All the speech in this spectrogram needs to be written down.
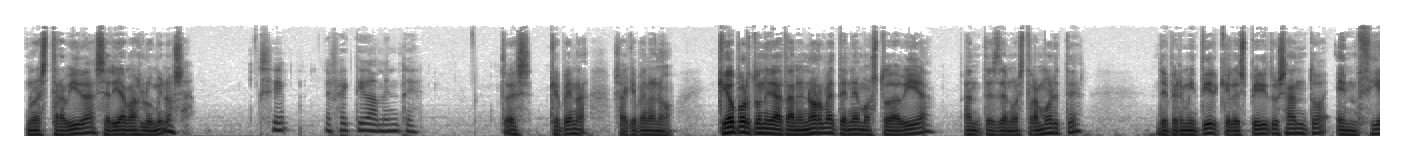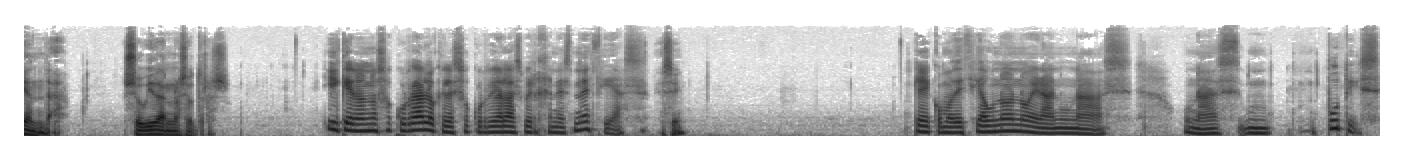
nuestra vida sería más luminosa. Sí, efectivamente. Entonces, qué pena, o sea, qué pena no. Qué oportunidad tan enorme tenemos todavía, antes de nuestra muerte, de permitir que el Espíritu Santo encienda su vida en nosotros. Y que no nos ocurra lo que les ocurrió a las vírgenes necias. Sí. Que como decía uno, no eran unas, unas mm, putis,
